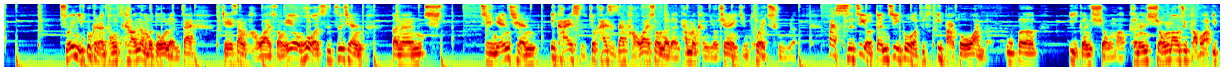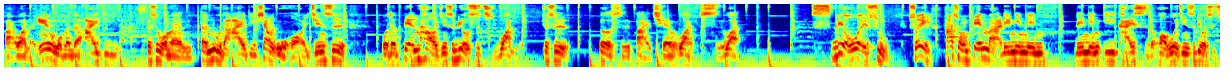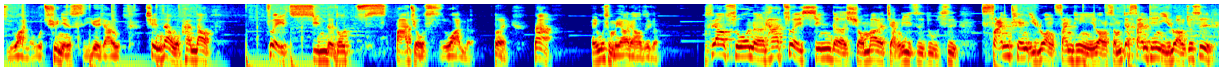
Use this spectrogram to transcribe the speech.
所以你不可能同时看到那么多人在街上跑外送，又或者是之前可能几年前一开始就开始在跑外送的人，他们可能有些人已经退出了。但实际有登记过就是一百多万人，Uber E 跟熊猫，可能熊猫就搞不好一百万了，因为我们的 ID 就是我们登录的 ID，像我已经是我的编号已经是六十几万了，就是二十百千万十万六位数，所以他从编码零零零。零零一开始的话，我已经是六十几万了。我去年十一月加入，现在我看到最新的都八九十万了。对，那哎，为什么要聊这个？是要说呢，它最新的熊猫的奖励制度是三天一浪，三天一浪。什么叫三天一浪？就是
